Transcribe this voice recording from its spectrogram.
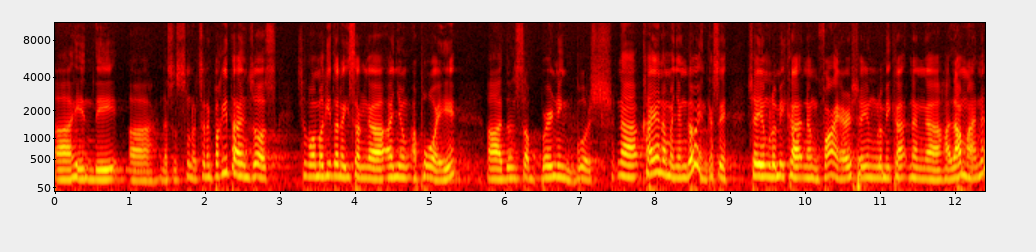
ah, hindi ah, nasusunog. So nagpakita ang Diyos sa pamagitan ng isang ah, anyong apoy uh, doon sa burning bush na kaya naman niyang gawin kasi siya yung lumika ng fire, siya yung lumika ng ah, halaman.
